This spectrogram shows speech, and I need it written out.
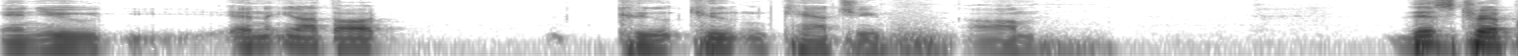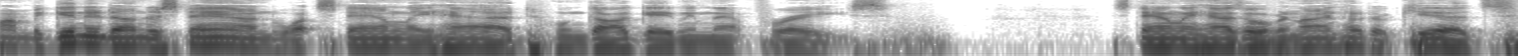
And you, and you know, I thought cute, cute and catchy. Um, this trip, I'm beginning to understand what Stanley had when God gave him that phrase. Stanley has over 900 kids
